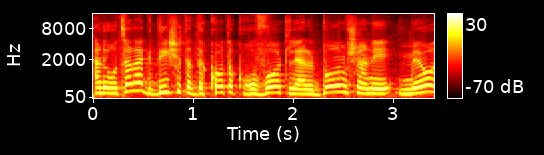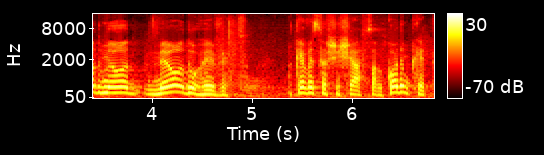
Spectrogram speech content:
אני רוצה להקדיש את הדקות הקרובות לאלבום שאני מאוד מאוד מאוד אוהבת. הכבש השישה עשר. קודם קטע.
